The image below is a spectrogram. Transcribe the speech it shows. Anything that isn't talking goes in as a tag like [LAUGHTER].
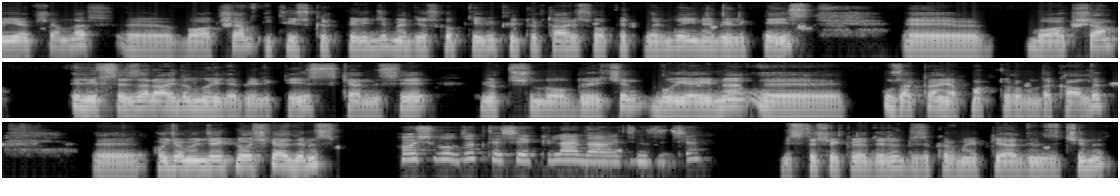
Merhaba, iyi akşamlar. Ee, bu akşam 241. Medyaskop TV Kültür Tarih Sohbetlerinde yine birlikteyiz. Ee, bu akşam Elif Sezer Aydınlı ile birlikteyiz. Kendisi yurt dışında olduğu için bu yayını e, uzaktan yapmak durumunda kaldık. E, hocam öncelikle hoş geldiniz. Hoş bulduk. Teşekkürler davetiniz için. Biz teşekkür ederiz bizi kırmayıp geldiğiniz için.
